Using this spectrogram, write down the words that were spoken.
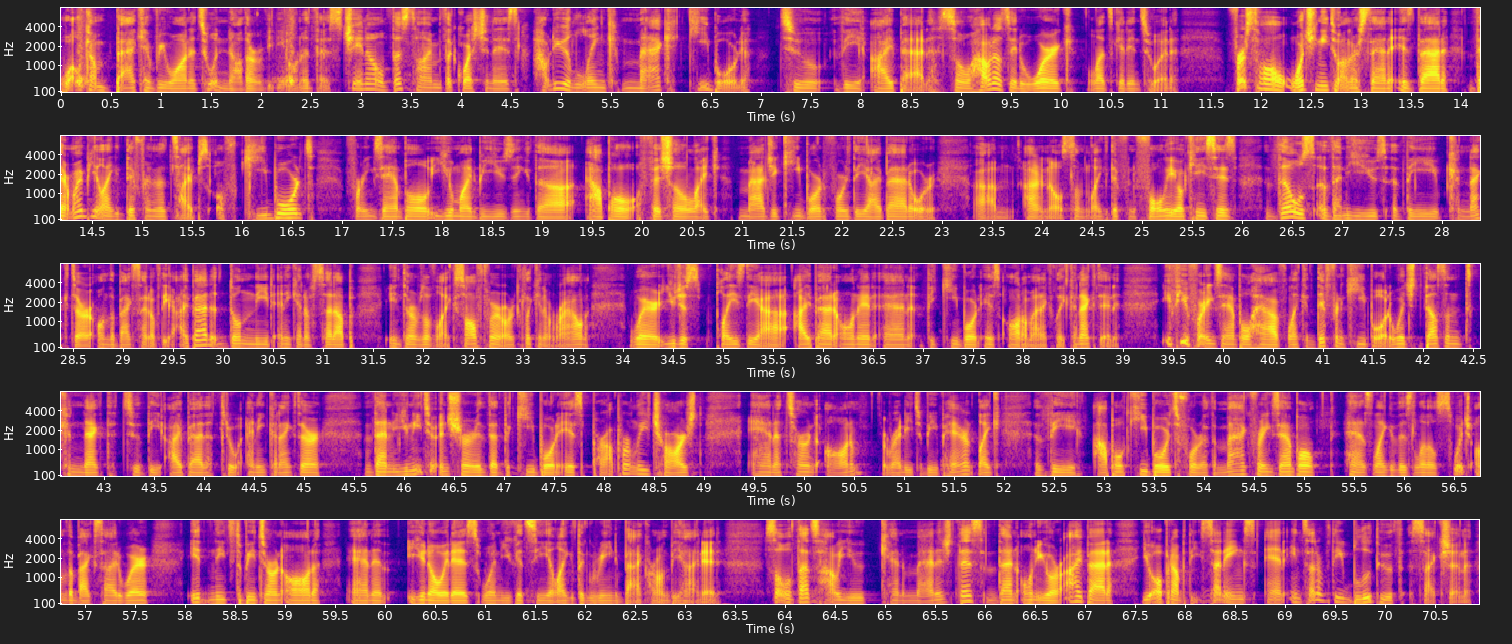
Welcome back everyone to another video on this channel. This time the question is how do you link Mac keyboard to the iPad? So how does it work? Let's get into it. First of all, what you need to understand is that there might be like different types of keyboards. For example, you might be using the Apple official like Magic keyboard for the iPad or um, I don't know, some like different folio cases. Those that use the connector on the backside of the iPad don't need any kind of setup in terms of like software or clicking around where you just place the uh, iPad on it and the keyboard is automatically connected. If you, for example, have like a different keyboard which doesn't connect to the iPad through any connector, then you need to ensure that the keyboard is properly charged and turned on, ready to be paired. Like the Apple keyboards for the Mac, for example, has like this little switch on the backside where it needs to be turned on, and it, you know it is when you can see like the green background behind it. So that's how you can manage this. Then on your iPad, you open up the settings, and instead of the Bluetooth section,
